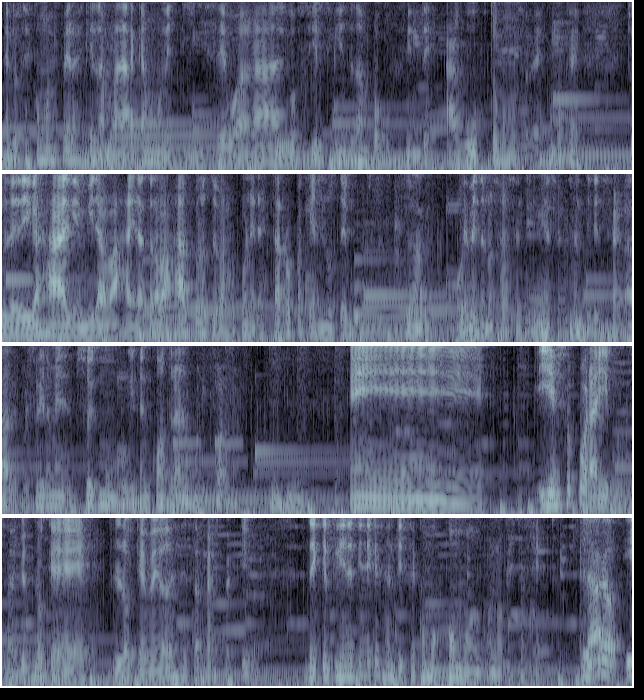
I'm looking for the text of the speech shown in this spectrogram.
Entonces, ¿cómo esperas que la marca monetice o haga algo si el cliente tampoco se siente a gusto como se ve? Es como que tú le digas a alguien, mira, vas a ir a trabajar, pero te vas a poner esta ropa que no te gusta. Claro. Obviamente no se va a sentir bien, se va a sentir desagradable. Por eso yo también soy como un poquito en contra de los uniformes. Eh, y eso por ahí, pues, o sea, yo es lo que, lo que veo desde esa perspectiva. De que el cliente tiene que sentirse como cómodo con lo que está haciendo. Claro, y,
